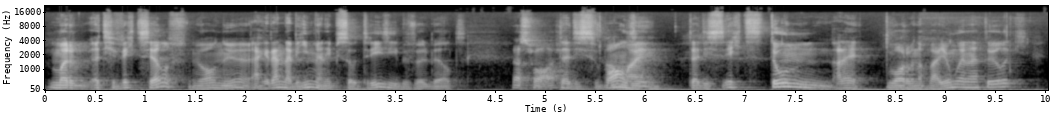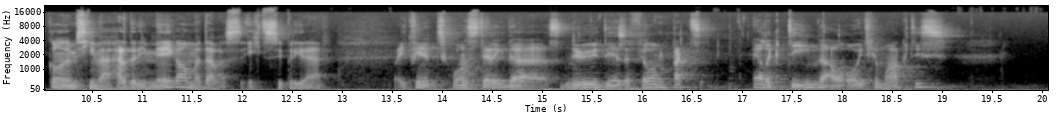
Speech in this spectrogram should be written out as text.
Maar het gevecht zelf, ja, nee. Als je dan dat begin van episode 3 ziet, bijvoorbeeld, dat is waar. dat is waanzin. Dat is echt... Toen allee, waren we nog wat jonger natuurlijk, konden we misschien wat harder in meegaan, maar dat was echt super graaf. Ik vind het gewoon sterk dat nu deze film pakt elk team dat al ooit gemaakt is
